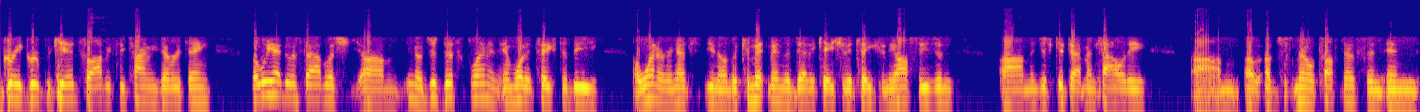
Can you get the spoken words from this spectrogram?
great group of kids. So obviously, timing's everything. But we had to establish, um, you know, just discipline and, and what it takes to be a winner, and that's you know the commitment, the dedication it takes in the off season, um, and just get that mentality um, of, of just mental toughness, and, and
